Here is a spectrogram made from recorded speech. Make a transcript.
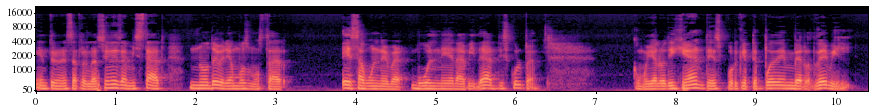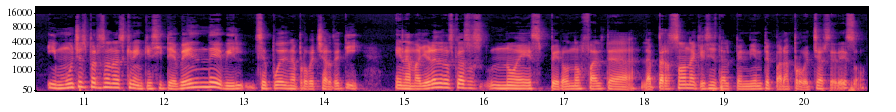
entre nuestras relaciones de amistad, no deberíamos mostrar esa vulnerabilidad, disculpa. Como ya lo dije antes, porque te pueden ver débil. Y muchas personas creen que si te ven débil, se pueden aprovechar de ti. En la mayoría de los casos no es, pero no falta la persona que sí está al pendiente para aprovecharse de eso.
